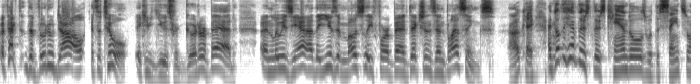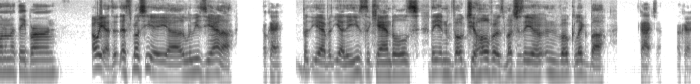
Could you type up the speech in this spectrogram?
In fact, the voodoo doll, it's a tool. It can be used for good or bad. In Louisiana, they use it mostly for benedictions and blessings. Okay? And don't they have those those candles with the saints on them that they burn? Oh, yeah, that's mostly a uh, Louisiana. Okay. But yeah, but yeah, they use the candles. They invoke Jehovah as much as they uh, invoke Legba. Gotcha. Okay.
